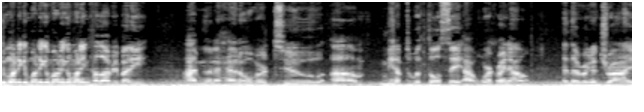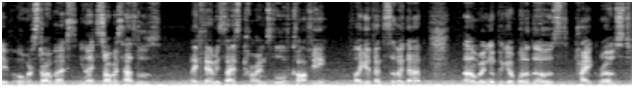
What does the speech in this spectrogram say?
Good morning, good morning, good morning, good morning. Hello, everybody. I'm gonna head over to um, meet up with Dulce at work right now, and then we're gonna drive over to Starbucks. You know, like Starbucks has those like family-sized cartons full of coffee for like events and stuff like that. Um, we're gonna pick up one of those pike roast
